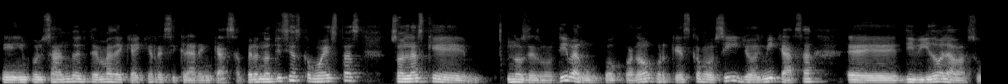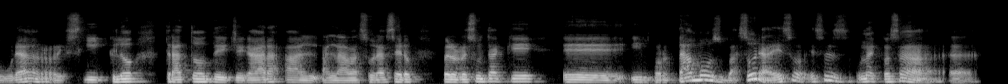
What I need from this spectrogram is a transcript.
eh, impulsando el tema de que hay que reciclar en casa, pero noticias como estas son las que nos desmotivan un poco, ¿no? Porque es como si yo en mi casa eh, divido la basura, reciclo, trato de llegar a la basura cero, pero resulta que eh, importamos basura. Eso, eso es una cosa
